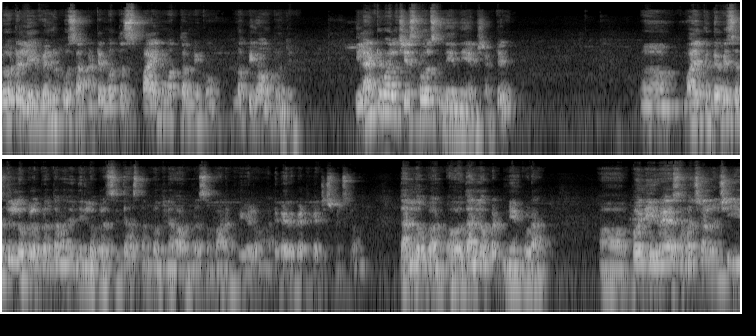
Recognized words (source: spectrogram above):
టోటల్లీ వెన్నుపూస అంటే మొత్తం స్పైన్ మొత్తం మీకు నొప్పిగా ఉంటుంది. ఇలాంటి వాళ్ళు చేసుకోవాల్సింది ఏంటి అంటే మా యొక్క గవ్య సద్దుల లోపల కొంతమంది దీని లోపల సిద్ధాస్తం పొందిన వారు ఉన్నారు సంధాన క్రియలో అంటే గైరోపాటిక్ అడ్జస్ట్మెంట్స్లో దానిలో ఒక- దానిలో ఒకటి నేను కూడా పోయిన ఇరవై ఆరు సంవత్సరాల నుంచి ఈ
